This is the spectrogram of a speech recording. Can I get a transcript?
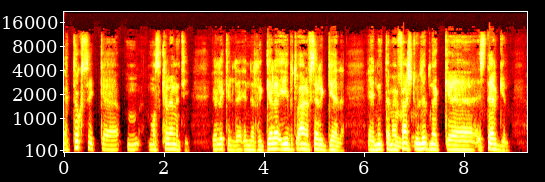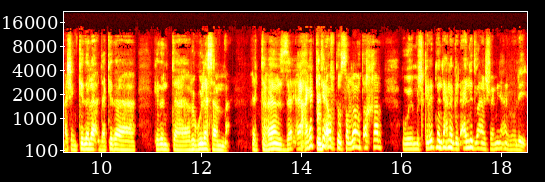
التوكسيك ماسكلينيتي يقول لك إن الرجالة إيه بتقول على نفسها رجالة. إن أنت ما. ينفعش تقول لابنك آه، استرجل. عشان كده لا ده كده كده أنت رجولة سامة. أنت فاهم إزاي؟ حاجات كتير قوي بتوصل لنا متأخر ومشكلتنا إن إحنا بنقلد وإحنا مش فاهمين إحنا بنقول إيه.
